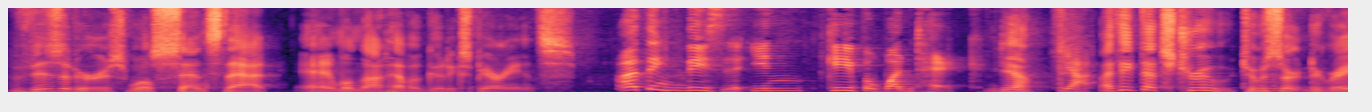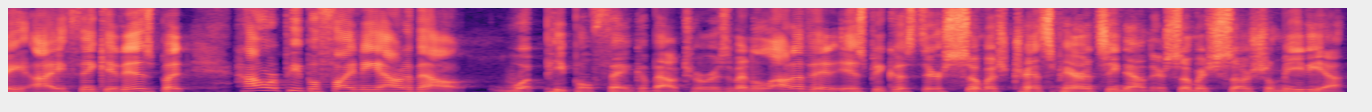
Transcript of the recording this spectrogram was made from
visitors will sense that and will not have a good experience. I think this is in give one take. Yeah. Yeah. I think that's true to a mm-hmm. certain degree. I think it is. But how are people finding out about what people think about tourism? And a lot of it is because there's so much transparency now, there's so much social media.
